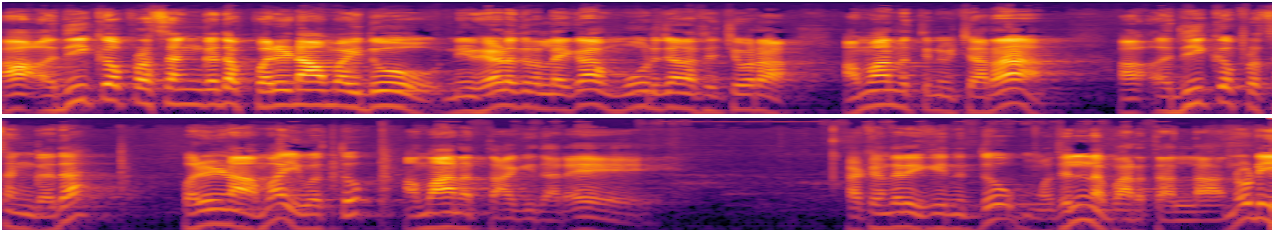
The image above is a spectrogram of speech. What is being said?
ಆ ಅಧಿಕ ಪ್ರಸಂಗದ ಪರಿಣಾಮ ಇದು. ನೀವು ಹೇಳಿದ್ರಲ್ಲ ಈಗ ಮೂರು ಜನ ಸಚಿವರ ಅಮಾನತಿನ ವಿಚಾರ, ಆ ಅಧಿಕ ಪ್ರಸಂಗದ ಪರಿಣಾಮ ಇವತ್ತು ಅಮಾನತ್ತಾಗಿದ್ದಾರೆ. ಯಾಕಂದರೆ ಈಗಿನದ್ದು ಮೊದಲಿನ ಭಾರತ ಅಲ್ಲ. ನೋಡಿ,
